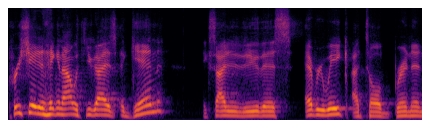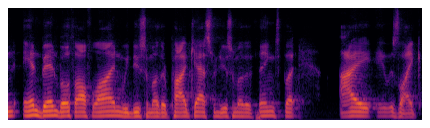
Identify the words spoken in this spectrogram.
appreciated hanging out with you guys again. Excited to do this every week. I told Brendan and Ben both offline. We do some other podcasts, we do some other things, but I it was like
